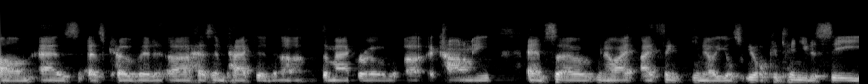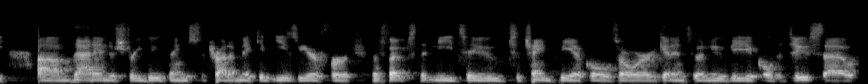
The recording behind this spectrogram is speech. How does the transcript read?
um, as as COVID uh, has impacted uh, the macro uh, economy, and so you know I, I think you know you'll you'll continue to see um, that industry do things to try to make it easier for the folks that need to to change vehicles or get into a new vehicle to do so.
